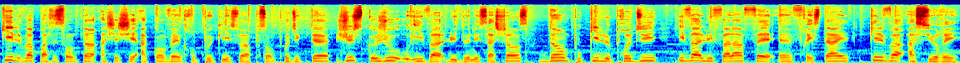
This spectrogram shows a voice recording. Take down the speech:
qu'il va passer son temps à chercher à convaincre pour qu'il soit son producteur jusqu'au jour où il va lui donner sa chance. Donc pour qu'il le produise, il va lui falloir faire un freestyle qu'il va assurer.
